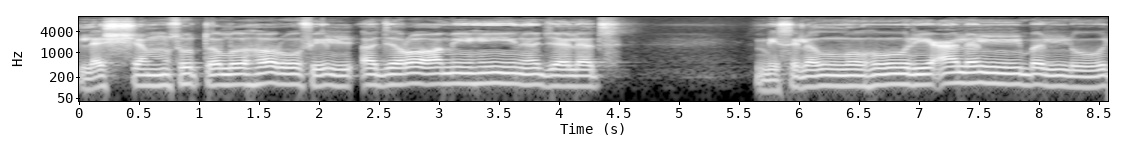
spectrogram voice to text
لا الشمس تظهر في الأجرام حين جلت مثل الظهور على البلور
